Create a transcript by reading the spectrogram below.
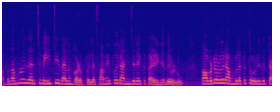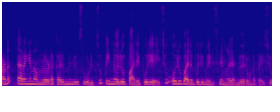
അപ്പോൾ നമ്മൾ വിചാരിച്ച് വെയിറ്റ് ചെയ്താലും കുഴപ്പമില്ല. സമയം ഇപ്പോൾ ഒരു അഞ്ചരയൊക്കെ കഴിഞ്ഞതേ ഉള്ളൂ. അപ്പോൾ അവിടെയുള്ള ഒരു അമ്പലത്തിൽ തൊഴുതിട്ടാണ് ഇറങ്ങി നമ്മളിവിടെ കരിമ്പിൻ ജ്യൂസ് കുടിച്ചു. പിന്നെ ഒരു പാനിപ്പൂരി കഴിച്ചു. ഒരു പാനിപ്പൂരി മേടിച്ച് ഞങ്ങൾ രണ്ടുപേരും കൂടെ കഴിച്ചു.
